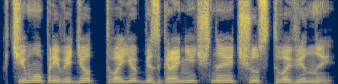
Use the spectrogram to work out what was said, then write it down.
К чему приведет твое безграничное чувство вины?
